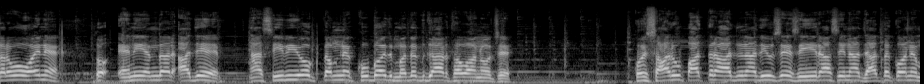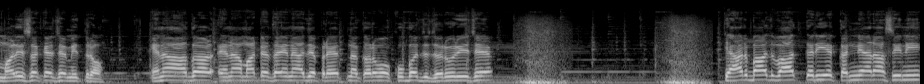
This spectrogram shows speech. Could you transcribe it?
કરવો હોય ને, તો એની અંદર આજે આ શિવયોગ તમને ખૂબ જ મદદગાર થવાનો છે. કોઈ સારું પાત્ર આજના દિવસે સિંહ રાશિના જાતકોને મળી શકે છે, મિત્રો. એના આગળ, એના માટે થઈને આજે પ્રયત્ન કરવો ખૂબ જ જરૂરી છે. ત્યારબાદ વાત કરીએ કન્યા રાશિની.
